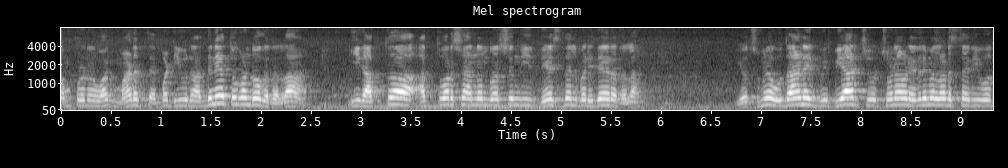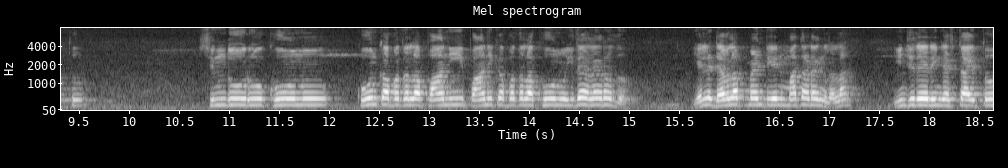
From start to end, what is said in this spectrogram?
ಸಂಪೂರ್ಣವಾಗಿ ಮಾಡುತ್ತೆ. ಬಟ್ ಇವ್ರು ಅದನ್ನೇ ತೊಗೊಂಡು ಹೋಗೋದಲ್ಲ. ಈಗ ಹತ್ತು ಹತ್ತು ವರ್ಷ, ಹನ್ನೊಂದು ವರ್ಷದಿಂದ ಈ ದೇಶದಲ್ಲಿ ಬರೀದೇ ಇರೋದಲ್ಲ. ಇವತ್ತು ಸುಮ್ಮನೆ ಉದಾಹರಣೆಗೆ ಬಿಹಾರ್ ಚು, ಚುನಾವಣೆ ಎದ್ರ ಮೇಲೆ ನಡೆಸ್ತಾ ಇದೀವಿ ಇವತ್ತು? ಸಿಂಧೂರು, ಖೂನು, ಖೂನ್ ಕಾ ಬದಲ ಪಾನಿ ಪಾನಿ ಬದಲ ಖೂನು, ಇದೇ ಎಲ್ಲ ಇರೋದು. ಎಲ್ಲಿ ಡೆವಲಪ್ಮೆಂಟ್ ಏನು ಮಾತಾಡಂಗಿಲ್ಲಲ್ಲ? ಇಂಜಿನಿಯರಿಂಗ್ ಎಷ್ಟಾಯಿತು?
